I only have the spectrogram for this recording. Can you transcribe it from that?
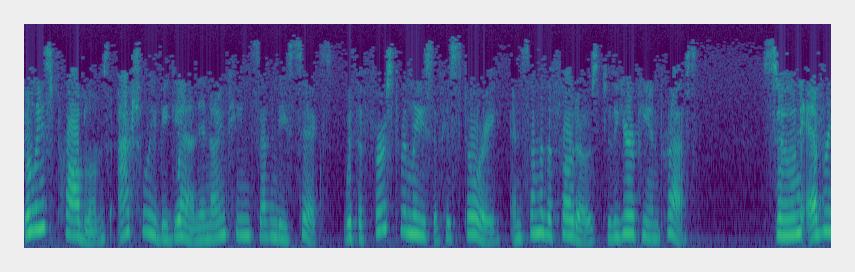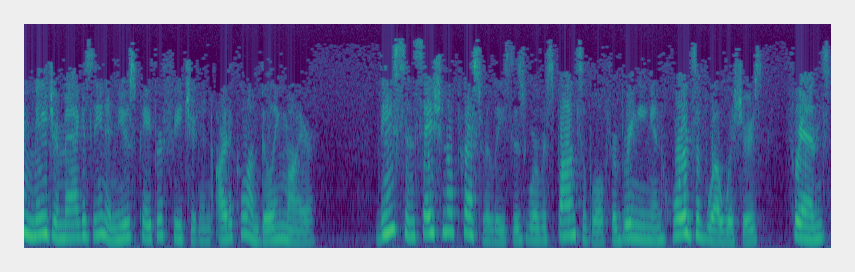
Billy's problems actually began in 1976 with the first release of his story and some of the photos to the European press. Soon, every major magazine and newspaper featured an article on Billy Meier. These sensational press releases were responsible for bringing in hordes of well-wishers, friends,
